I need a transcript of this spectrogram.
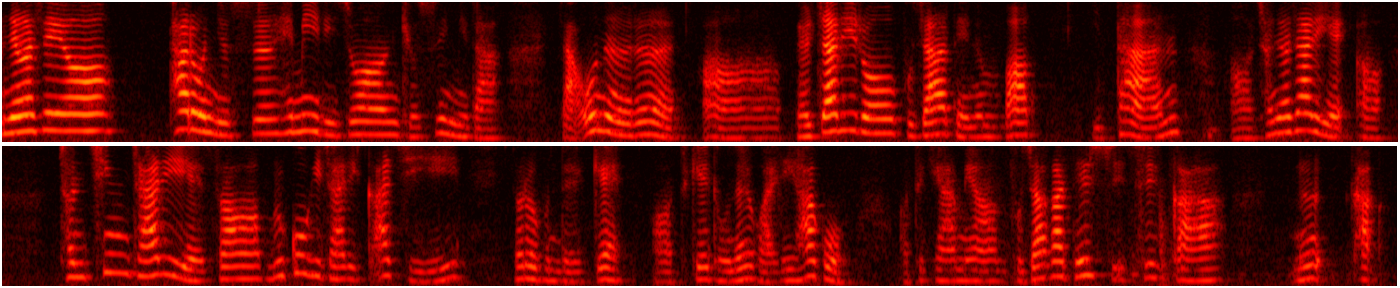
안녕하세요. 타로 뉴스 해미 리조원 교수입니다. 자, 오늘은 어, 별자리로 부자 되는 법 2탄 어, 처녀 자리에 어, 전칭 자리에서 물고기 자리까지 여러분들께 어떻게 돈을 관리하고 어떻게 하면 부자가 될 수 있을까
